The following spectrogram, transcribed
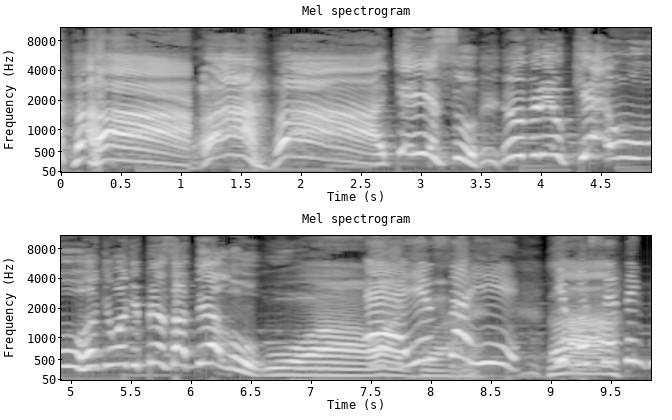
Ah! Ah! Que isso? Eu virei o quê? O, o Hug Wug Pesadelo! Uau! É isso aí. E Ah. você tem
